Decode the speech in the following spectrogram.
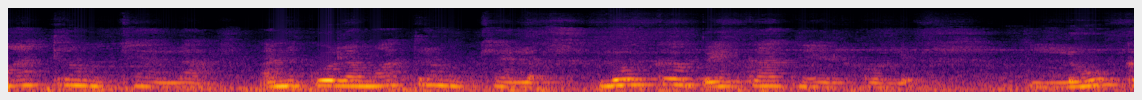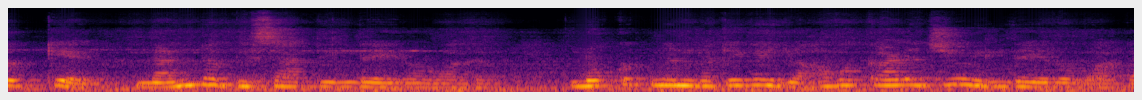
ಮಾತ್ರ ಮುಖ್ಯ ಅಲ್ಲ, ಅನುಕೂಲ ಮಾತ್ರ ಮುಖ್ಯ ಅಲ್ಲ. ಲೋಕ ಬೇಕಾದ ಹೇಳ್ಕೊಳ್ಳಿ. ಲೋಕಕ್ಕೆ ನನ್ನ ಬಿಸಾದಿಲ್ಲದೆ ಇರೋವಾಗ ಲೋಕಕ್ಕೆ ನನ್ನ ಬಗೆಗೆ ಯಾವ ಕಾಳಜಿಯೂ ಇಲ್ಲದೆ ಇರುವಾಗ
